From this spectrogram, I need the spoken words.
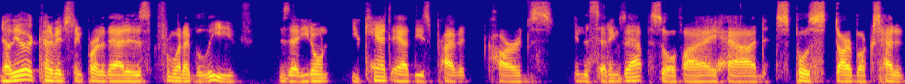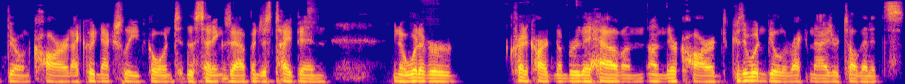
Now, the other kind of interesting part of that is, from what I believe, is that you don't, you can't add these private cards in the settings app. So if I had, suppose Starbucks had their own card, I couldn't actually go into the settings app and just type in, you know, whatever credit card number they have on, on their card because it wouldn't be able to recognize or tell that it's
